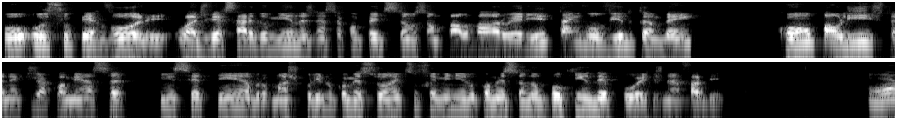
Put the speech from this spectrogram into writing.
o, o Super Vôlei. O adversário do Minas nessa competição, São Paulo Barueri, está envolvido também com o Paulista, né, que já começa em setembro. O masculino começou antes, o feminino começando um pouquinho depois, né, Fabi? É,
